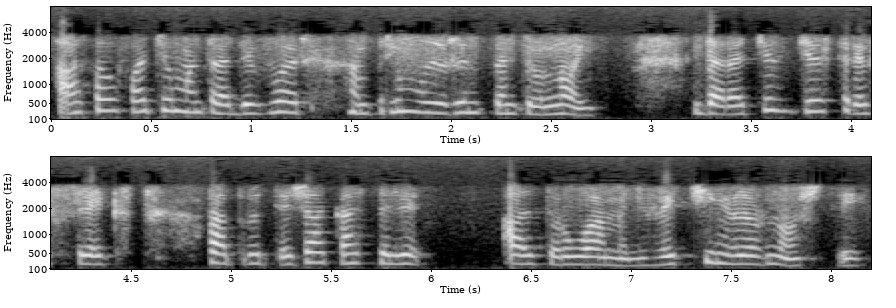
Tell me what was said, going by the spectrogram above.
Asta o facem într-adevăr, în primul rând pentru noi, dar acest gest reflex va proteja casele altor oameni, vecinilor noștri.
